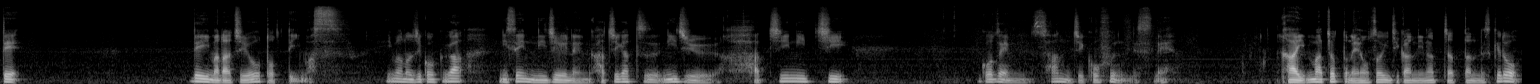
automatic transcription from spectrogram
て、で、今ラジオを撮っています。今の時刻が2020年8月28日午前3時5分ですね。はい。まあちょっとね、遅い時間になっちゃったんですけど、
